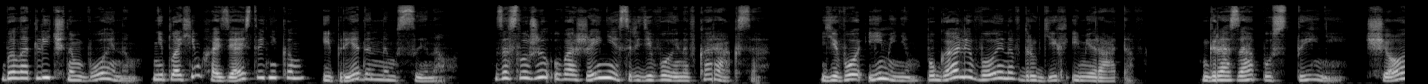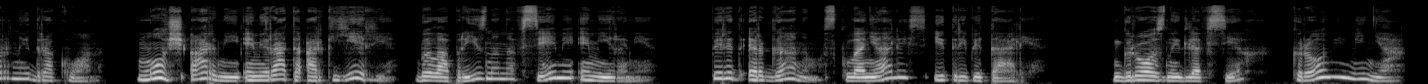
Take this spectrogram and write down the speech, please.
был отличным воином, неплохим хозяйственником и преданным сыном. Заслужил уважение среди воинов Каракса. Его именем пугали воинов других эмиратов. Гроза пустыни, черный дракон. Мощь армии Эмирата Аркьерри была признана всеми эмирами перед Эрганом склонялись и трепетали. Грозный для всех, кроме меня.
